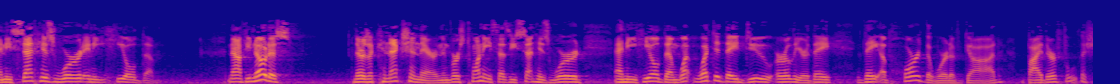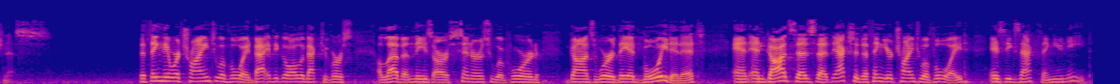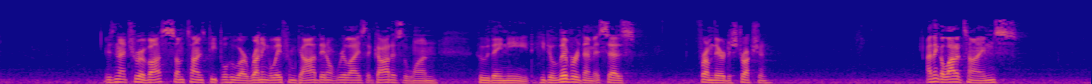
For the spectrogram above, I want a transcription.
And he sent his word and he healed them. Now if you notice, there's a connection there. And in verse 20 he says he sent his word and he healed them. What, what did they do earlier? They, they abhorred the word of God by their foolishness. The thing they were trying to avoid. Back, if you go all the way back to verse 11, these are sinners who abhorred God's word. They avoided it. And, and God says that actually the thing you're trying to avoid is the exact thing you need. Isn't that true of us? Sometimes people who are running away from God, they don't realize that God is the one who they need. He delivered them, it says, from their destruction. I think a lot of times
